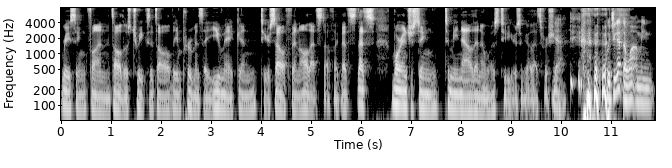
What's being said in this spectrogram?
racing fun. It's all those tweaks. It's all the improvements that you make and to yourself and all that stuff. Like that's that's more interesting to me now than it was two years ago. That's for sure. Yeah. but you got the one, I mean,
